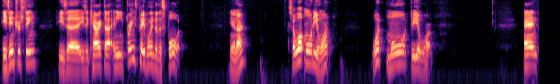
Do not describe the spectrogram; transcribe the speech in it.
he's interesting. He's a he's a character, and he brings people into the sport. You know, so what more do you want? What more do you want? And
